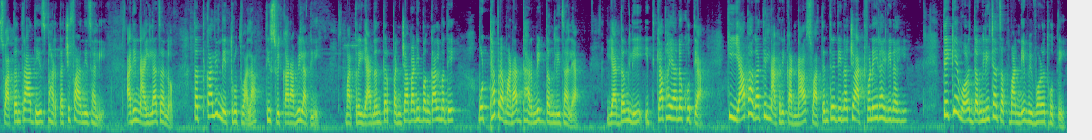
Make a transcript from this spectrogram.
स्वातंत्र्याआधीच भारताची फाळणी झाली. आणि नाईलाजानं तत्कालीन नेतृत्वाला ती स्वीकारावी लागली. मात्र यानंतर पंजाब आणि बंगालमध्ये मोठ्या प्रमाणात धार्मिक दंगली झाल्या. या दंगली इतक्या भयानक होत्या की या भागातील नागरिकांना स्वातंत्र्य दिनाची आठवणही राहिली नाही. ते केवळ दंगलीच्या जखमांनी विव्हळत होते.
